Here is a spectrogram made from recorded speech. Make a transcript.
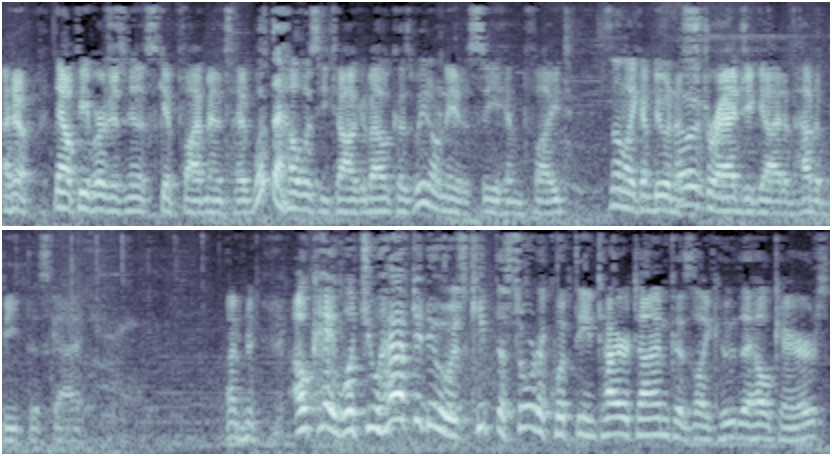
I know. Now people are just gonna skip five minutes ahead. What the hell was he talking about? Because we don't need to see him fight. It's not like I'm doing a strategy guide of how to beat this guy. I'm, okay, what you have to do is keep the sword equipped the entire time, because like who the hell cares?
